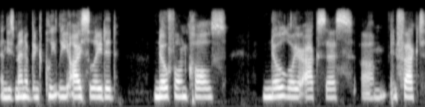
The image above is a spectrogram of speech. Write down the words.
and these men have been completely isolated, no phone calls, no lawyer access. Um, in fact,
